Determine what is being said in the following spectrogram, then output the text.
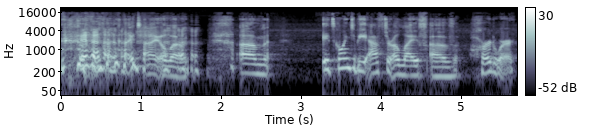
I die alone, um, it's going to be after a life of hard work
